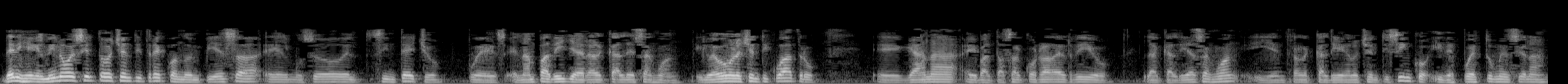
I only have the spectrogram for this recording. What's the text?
Denis, en el 1983, cuando empieza el Museo del Sin Techo, pues el Padilla era alcalde de San Juan. Y luego en el 84 eh, gana eh, Baltasar Corrada del Río la alcaldía de San Juan y entra a la alcaldía en el 85 y después tú mencionas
